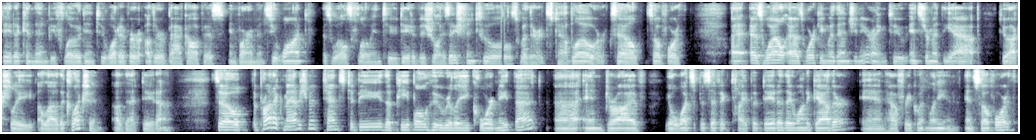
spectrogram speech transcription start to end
data can then be flowed into whatever other back office environments you want, as well as flow into data visualization tools, whether it's Tableau or Excel, so forth, uh, as well as working with engineering to instrument the app to actually allow the collection of that data. So the product management tends to be the people who really coordinate that uh, and drive you know what specific type of data they want to gather and how frequently and, and so forth,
